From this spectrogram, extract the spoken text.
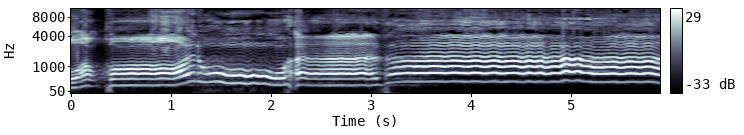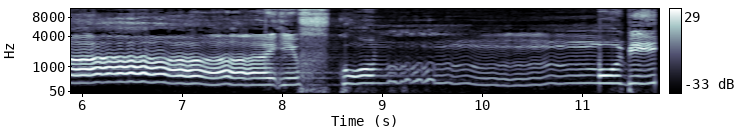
وقالوا هذا إفك مبين.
